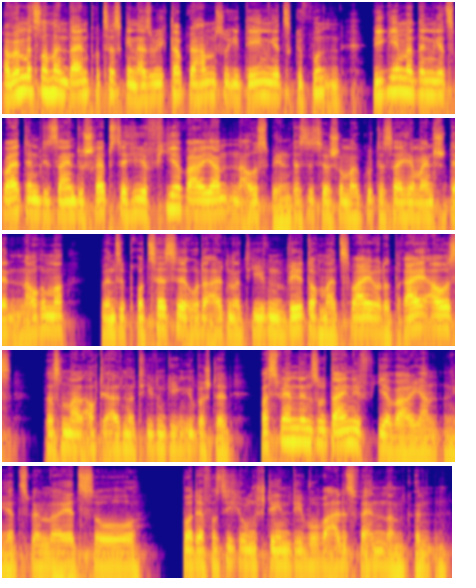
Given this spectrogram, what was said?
Aber wenn wir jetzt nochmal in deinen Prozess gehen, also ich glaube, wir haben so Ideen jetzt gefunden. Wie gehen wir denn jetzt weiter im Design? Du schreibst ja hier vier Varianten auswählen. Das ist ja schon mal gut. Das sage ich ja meinen Studenten auch immer. Wenn sie Prozesse oder Alternativen, wählt doch mal zwei oder drei aus, dass man mal auch die Alternativen gegenüberstellt. Was wären denn so deine vier Varianten jetzt, wenn wir jetzt so vor der Versicherung stehen, die, wo wir alles verändern könnten?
